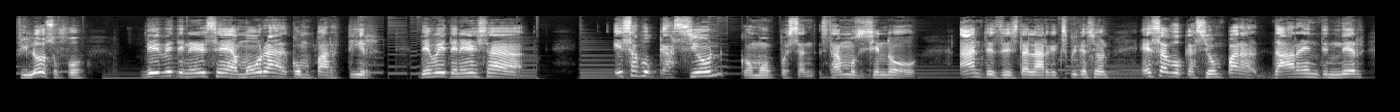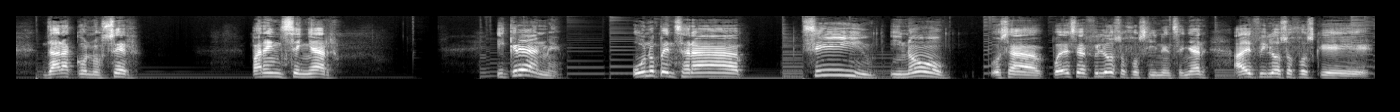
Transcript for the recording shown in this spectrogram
filósofo debe tener ese amor a compartir, debe tener esa, esa vocación, como pues estábamos diciendo antes de esta larga explicación, esa vocación para dar a entender, dar a conocer, para enseñar. Y créanme, uno pensará, sí y no, o sea, puede ser filósofo sin enseñar. Hay filósofos que,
